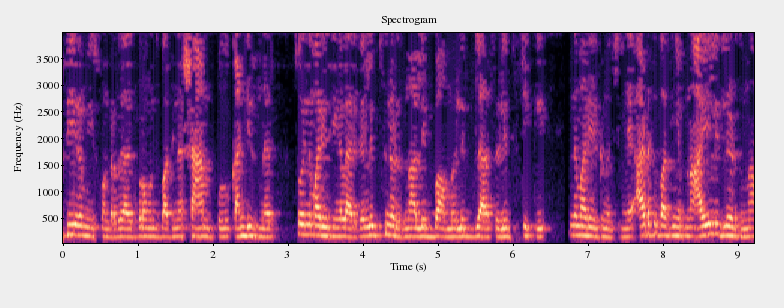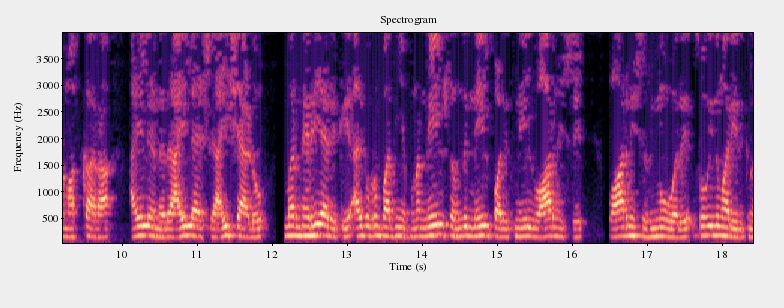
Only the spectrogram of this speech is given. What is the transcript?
serum use பண்றது அதுக்கப்புறம் வந்து பாத்தீங்கன்னா ஷாம்பு கண்டிஷனர் ஸோ இந்த மாதிரி விஷயங்கள்லாம் இருக்கு. லிப்ஸ்னு எடுத்தோம்னா lip balm lip gloss lipstick இந்த மாதிரி இருக்குன்னு வச்சுக்கோங்களேன். அடுத்து பாத்தீங்க அப்படின்னா ஐலிட்ல எடுத்தோம்னா mascara eyeliner eyelash eye shadow இது மாதிரி நிறைய இருக்கு. அதுக்கப்புறம் பாத்தீங்க அப்படின்னா நெயில்ஸ்ல வந்து nail polish nail varnish varnish remover so இந்த மாதிரி இருக்கு.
